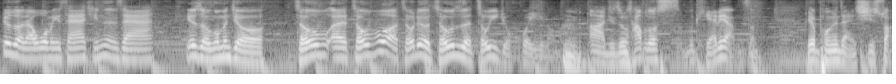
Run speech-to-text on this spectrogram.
比如说在峨眉山、青城山，有时候我们就周五呃周五、周六、周日、周一就回了嘛。嗯，啊，就这种差不多四五天的样子，有朋友在一起耍。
